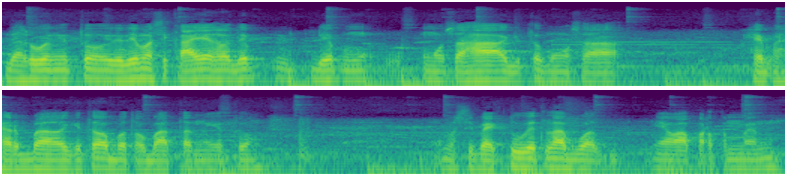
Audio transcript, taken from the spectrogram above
Darwin itu. Dia masih kaya soalnya dia, dia peng- pengusaha gitu pengusaha herbal gitu obat-obatan gitu. Masih baik duit lah buat nyewa apartemen.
